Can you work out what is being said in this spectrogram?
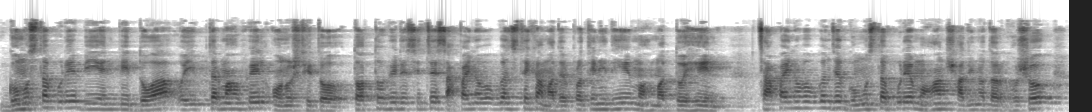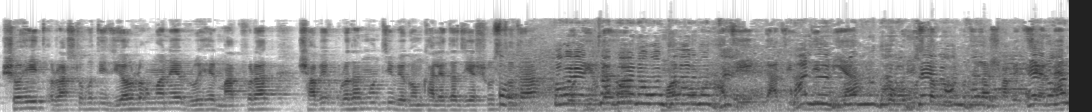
গোমস্তাপুরে বিএনপি দোয়া ও ইফতার মাহফিল অনুষ্ঠিত। তথ্য ভিডিওচিত্রে চাঁপাইনবাবগঞ্জ থেকে আমাদের প্রতিনিধি মোহাম্মদ তহিন। চাঁপাইনবাবগঞ্জের গোমস্তাপুরে মহান স্বাধীনতার ঘোষক শহীদ রাষ্ট্রপতি জিয়াউর রহমানের রুহের মাগফরাত সাবেক প্রধানমন্ত্রী বেগম খালেদা জিয়ার সুস্থতা ও হাজী মিয়া ও গোমস্তাপুর উপজেলার সাবেক চেয়ারম্যান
